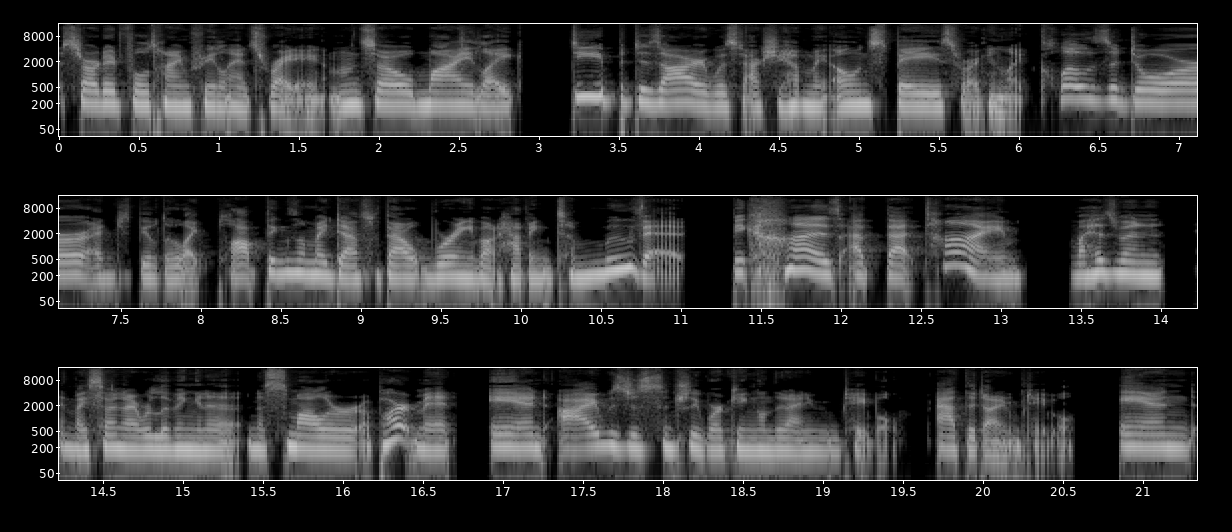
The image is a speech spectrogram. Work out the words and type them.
started full time freelance writing. And so my like deep desire was to actually have my own space where I can like close the door and just be able to like plop things on my desk without worrying about having to move it. Because at that time, my husband and my son and I were living in a, in a smaller apartment and I was just essentially working on the dining room table at the dining room table. And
